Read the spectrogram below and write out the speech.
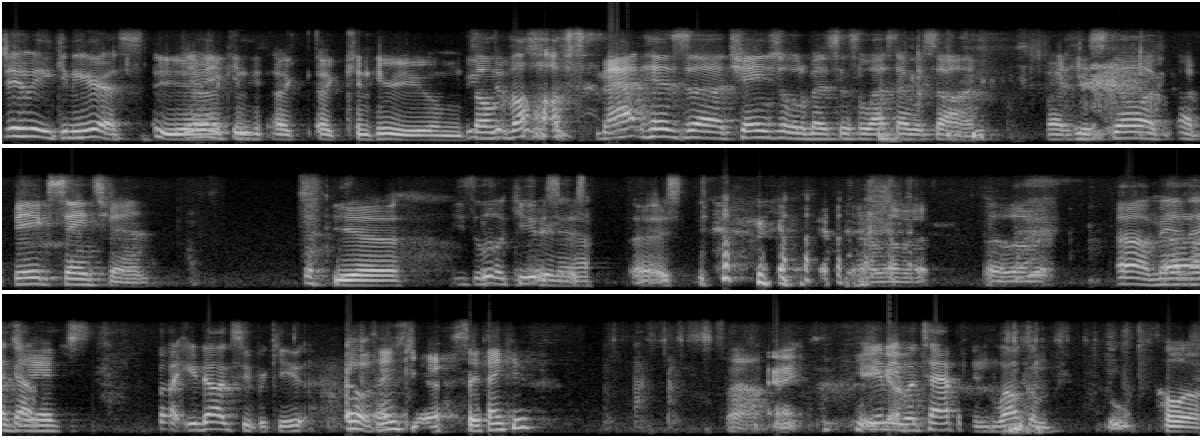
Jimmy, can you hear us? Yeah, Jimmy, I can I, I can hear you. Um, We've So- evolved. Matt has uh, changed a little bit since the last time we saw him, but he's still a, a big Saints fan. yeah, He's a little cuter It's- now. uh, it's- I love it. I love it. Oh man, Oh, that got. James. But your dog's super cute. Oh, thank you. Say thank you. Oh, all right. Here you Jimmy, what's happening? Welcome. Hello.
